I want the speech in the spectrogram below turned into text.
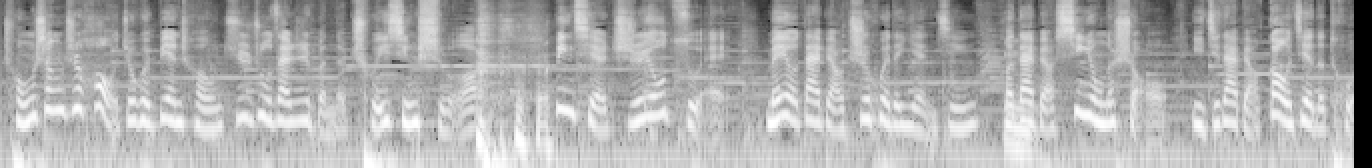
重生之后就会变成居住在日本的锤形蛇，并且只有嘴，没有代表智慧的眼睛和嗯代表信用的手，以及代表告诫的腿，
